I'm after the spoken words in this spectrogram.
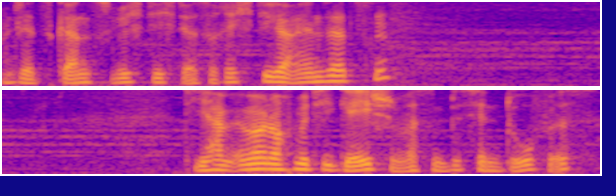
Und jetzt ganz wichtig, das Richtige einsetzen. Die haben immer noch Mitigation, was ein bisschen doof ist.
